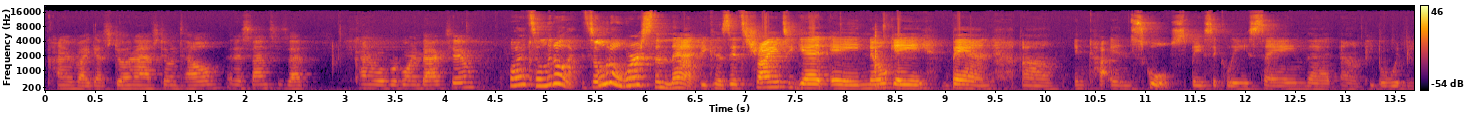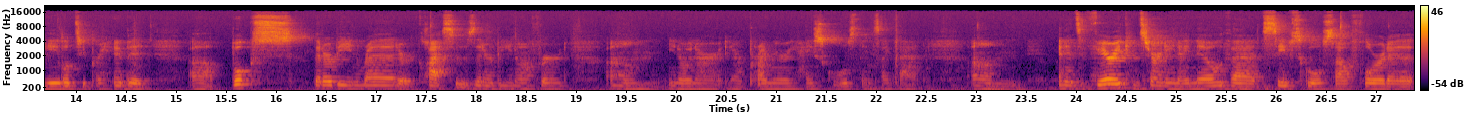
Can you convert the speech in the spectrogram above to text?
kind of I guess don't ask, don't tell in a sense. Is that kind of what we're going back to? Well, it's a little it's a little worse than that because it's trying to get a no gay ban um, in in schools, basically saying that um, people would be able to prohibit uh, books that are being read or classes that are being offered, um, you know, in our in our primary high schools, things like that. Um, and it's very concerning. I know that Safe School South Florida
